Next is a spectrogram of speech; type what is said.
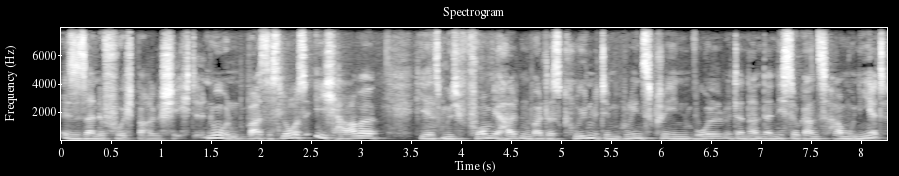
es ist eine furchtbare Geschichte. Nun, was ist los? Ich habe, hier jetzt muss ich vor mir halten, weil das Grün mit dem Greenscreen wohl miteinander nicht so ganz harmoniert.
